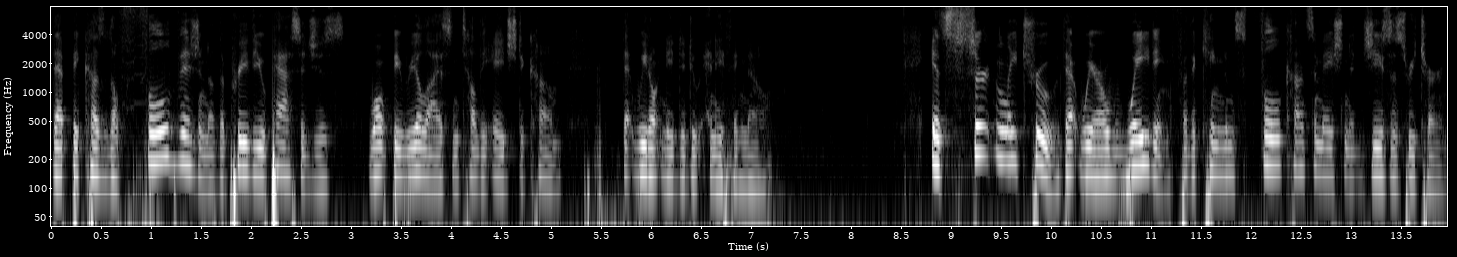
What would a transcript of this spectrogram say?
that because the full vision of the preview passages won't be realized until the age to come, that we don't need to do anything now. It's certainly true that we are waiting for the kingdom's full consummation at Jesus' return.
